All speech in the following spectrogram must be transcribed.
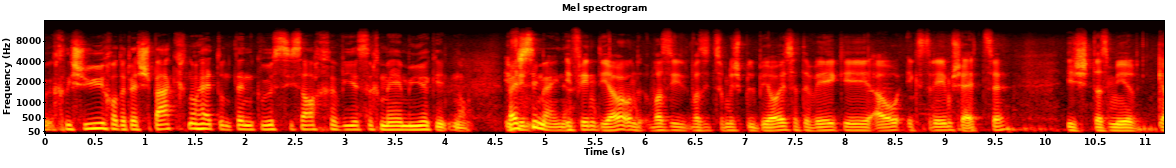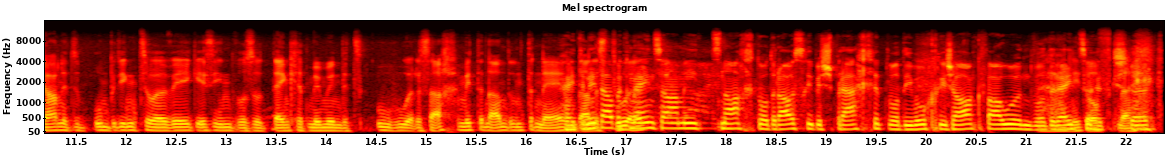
ein bisschen scheu oder Respekt noch hat und dann gewisse Sachen, wie es sich mehr Mühe gibt noch. Ich Weißt du, was ich meine? Ich finde ja, und was ich, was ich zum Beispiel bei uns an der WG auch extrem schätze, ist, dass wir gar nicht unbedingt so eine WG sind, wo so denken, wir müssen jetzt uhure Sachen miteinander unternehmen Habt ihr nicht aber tun. gemeinsame Nacht, wo ihr alles ein besprecht, wo die Woche ist angefallen und wo der Ja, so hat gestört?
